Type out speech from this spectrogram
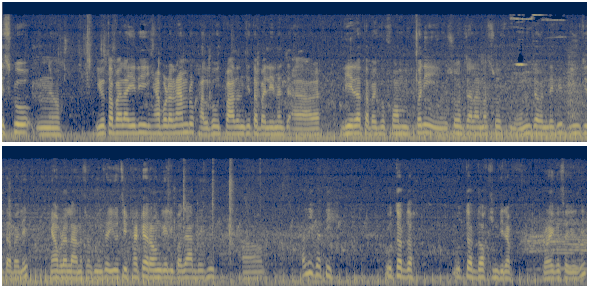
यसको यो तपाईँलाई यदि यहाँबाट राम्रो खालको उत्पादन चाहिँ तपाईँ लिन लिएर तपाईँको फर्म पनि सञ्चालनमा सोच हुनुहुन्छ भनेदेखि बिउ चाहिँ तपाईँले यहाँबाट लान सक्नुहुन्छ। यो चाहिँ ठ्याक्कै रङ्गेली बजारदेखि अलिकति उत्तर द उत्तर दक्षिणतिर रहेको छ यो चाहिँ।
